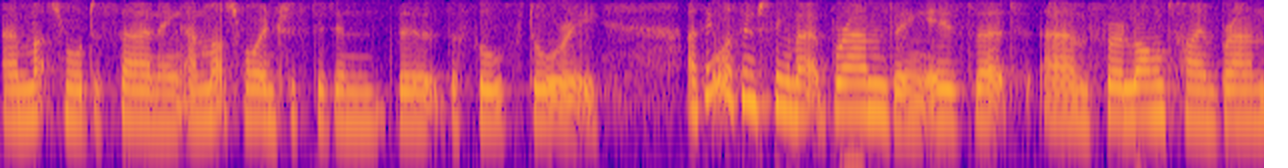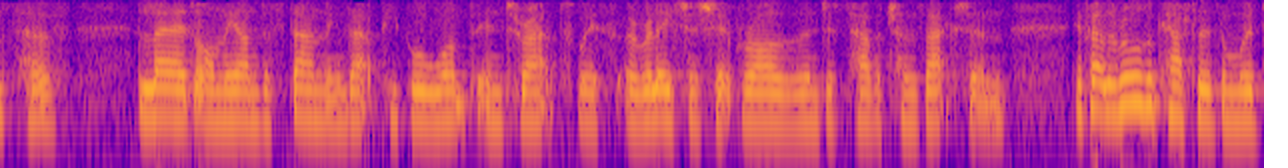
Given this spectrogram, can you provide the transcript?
and much more discerning and much more interested in the, the full story. I think what's interesting about branding is that um, for a long time, brands have led on the understanding that people want to interact with a relationship rather than just have a transaction. In fact, the rules of capitalism would,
